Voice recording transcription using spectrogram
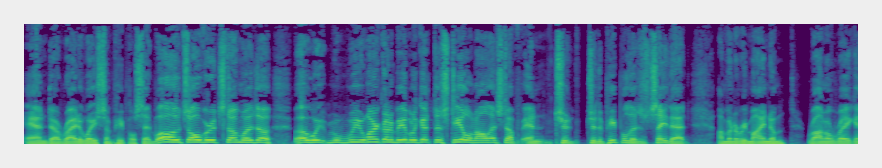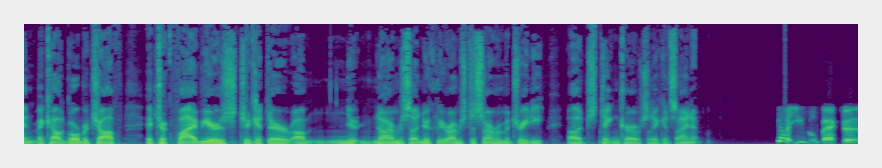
and uh, right away, some people said, "Well, it's over. It's done with. Uh, uh we we weren't going to be able to get this deal and all that stuff." And to to the people that say that, I'm going to remind them: Ronald Reagan, Mikhail Gorbachev. It took five years to get their um, arms, uh, nuclear arms disarmament treaty uh, taken care of, so they could sign it. No, you go back to,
